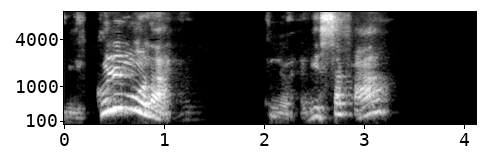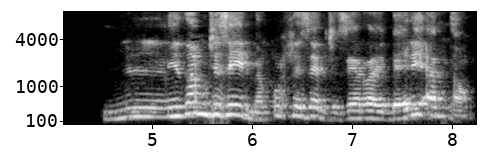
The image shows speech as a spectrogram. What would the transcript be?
لكل ملاحظ أنه هذه الصفعه للنظام الجزائري ما نقولش الجزائر الجزائر راهي بريئة منهم.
